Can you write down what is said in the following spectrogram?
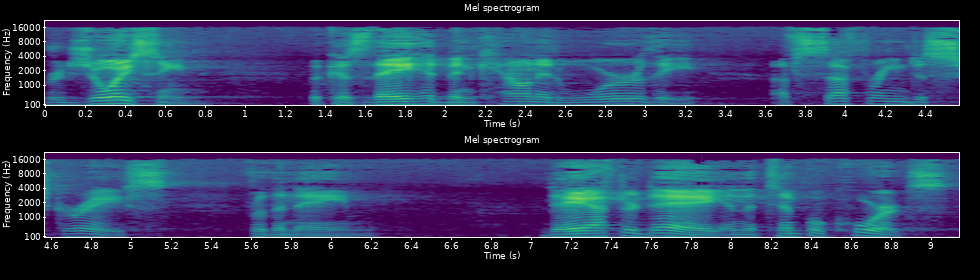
rejoicing because they had been counted worthy of suffering disgrace for the name. Day after day in the temple courts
